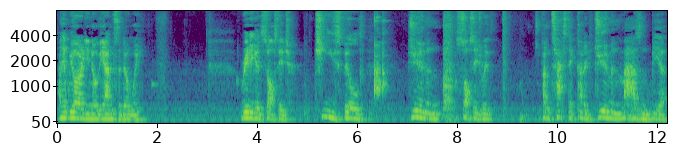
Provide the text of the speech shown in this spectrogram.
I think we already know the answer, don't we? Really good sausage, cheese-filled German sausage with fantastic kind of German Märzen beer.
